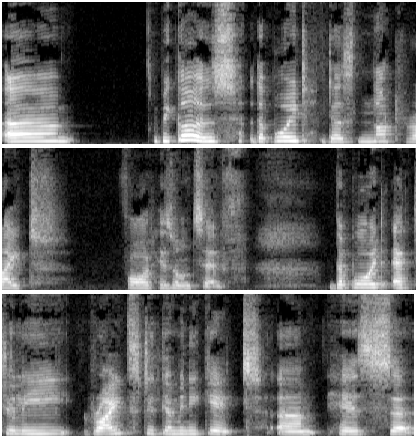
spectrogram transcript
Um, because the poet does not write for his own self. The poet actually writes to communicate um, his uh,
